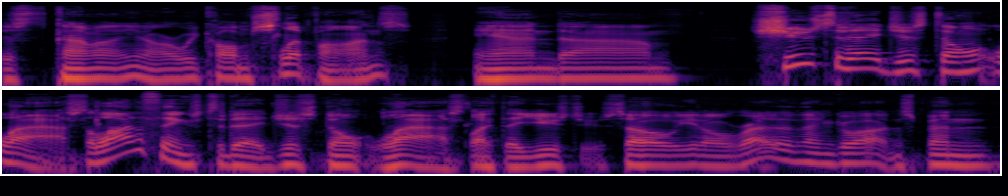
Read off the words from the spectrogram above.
just kind of a, you know, or we call them slip-ons. And um, shoes today just don't last. A lot of things today just don't last like they used to. So you know, rather than go out and spend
